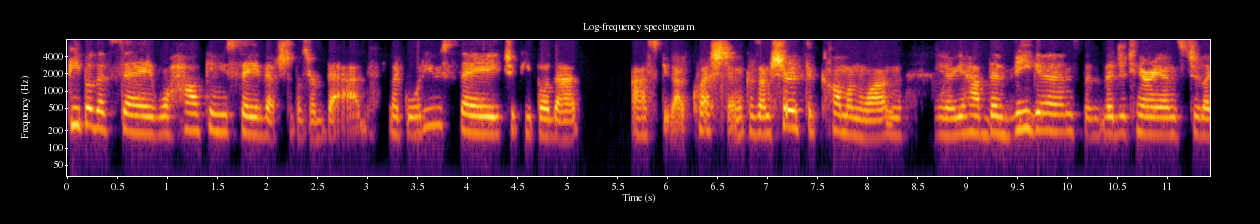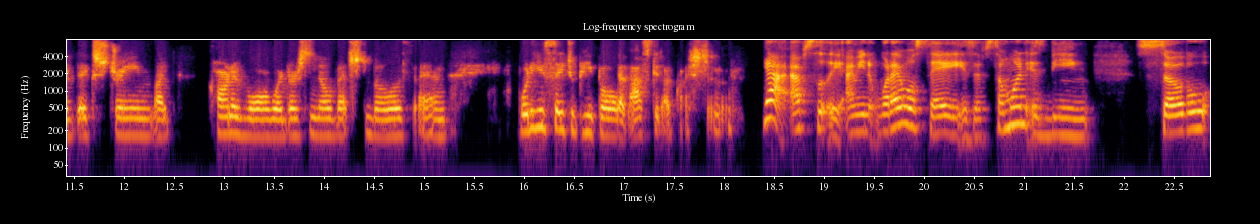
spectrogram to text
People that say, well, how can you say vegetables are bad? Like, what do you say to people that ask you that question? Because I'm sure it's a common one. You know, you have the vegans, the vegetarians to like the extreme, like carnivore where there's no vegetables. And what do you say to people that ask you that question? Yeah, absolutely. I mean, what I will say is if someone is being so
